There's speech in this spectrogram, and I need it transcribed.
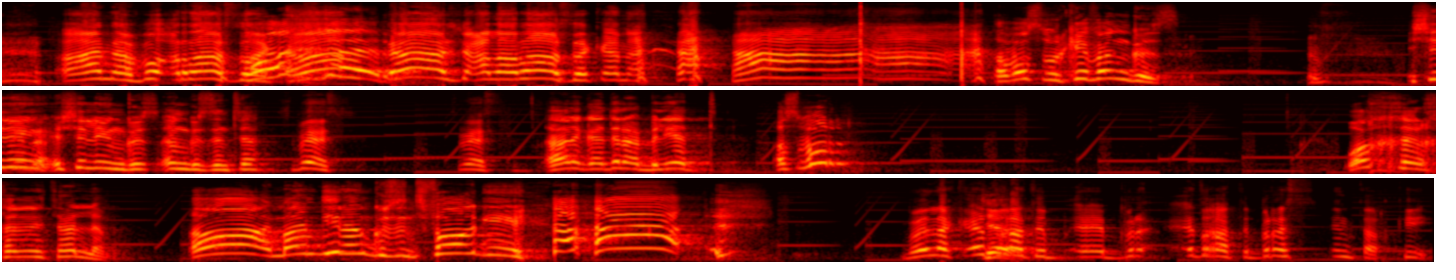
الازرق؟ أنا فوق راسك؟ تاج على راسك أنا طب اصبر كيف أنقز؟ إيش اللي. إيش اللي ينقز؟ انقز انت. space space أنا قاعد ألعب باليد. أصبر. وخر خليني اتعلم آه ما يمديني انقز أنت فوقي. بقول لك اضغط بر- اضغط press enter key.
